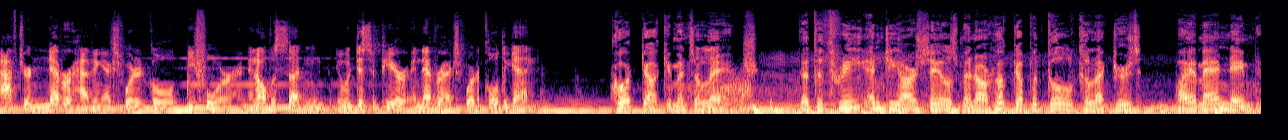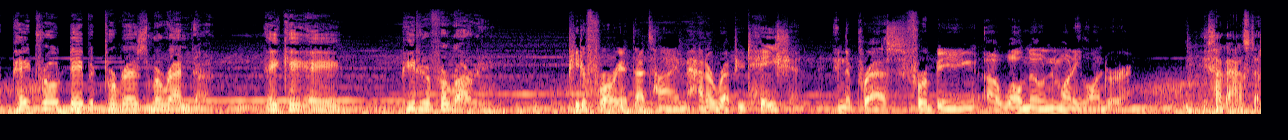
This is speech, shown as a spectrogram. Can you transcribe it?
after never having exported gold before, and all of a sudden it would disappear and never export gold again. Court documents allege that the three NTR salesmen are hooked up with gold collectors by a man named Pedro David Perez Miranda, aka Peter Ferrari. Peter Ferrari at that time had a reputation in the press for being a well known money launderer. He's a gangster.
